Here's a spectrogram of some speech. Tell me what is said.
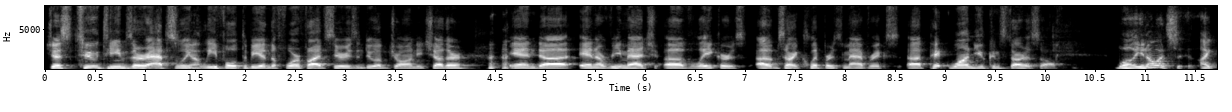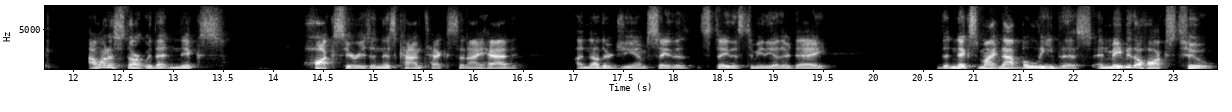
just two teams that are absolutely yep. gleeful to be in the four or five series and do have drawn each other, and uh, and a rematch of Lakers. Uh, I'm sorry, Clippers Mavericks. Uh, pick one. You can start us off. Well, you know what's like. I want to start with that Knicks Hawk series in this context. And I had another GM say this say this to me the other day. The Knicks might not believe this, and maybe the Hawks too.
